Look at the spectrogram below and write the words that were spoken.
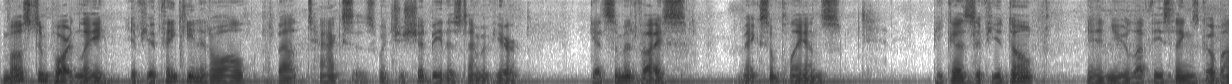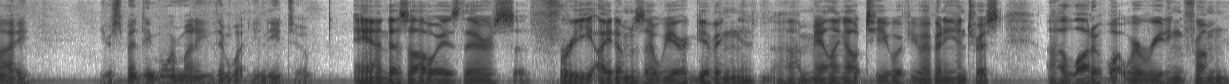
most importantly, if you're thinking at all about taxes, which you should be this time of year, get some advice, make some plans, because if you don't and you let these things go by, you're spending more money than what you need to. And as always, there's free items that we are giving, uh, mailing out to you if you have any interest. A lot of what we're reading from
